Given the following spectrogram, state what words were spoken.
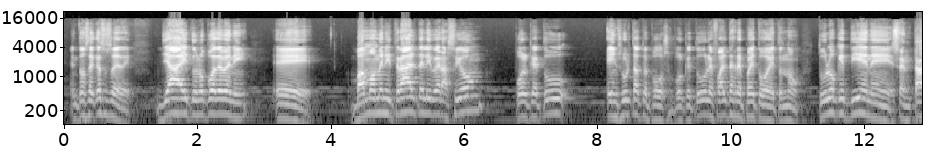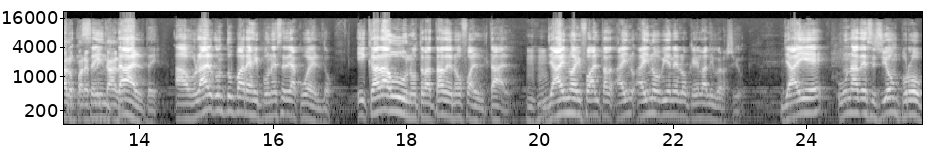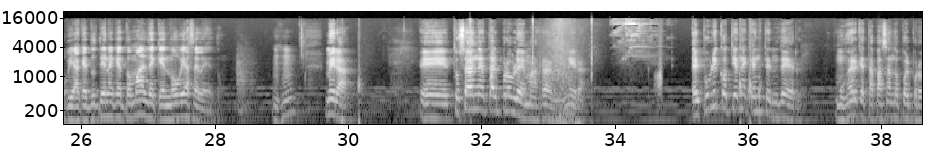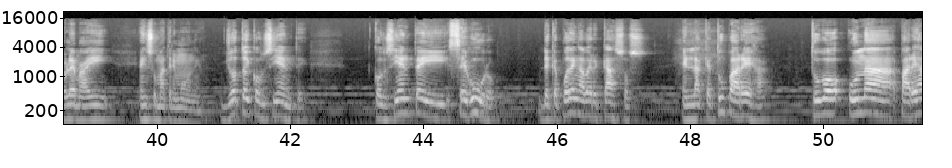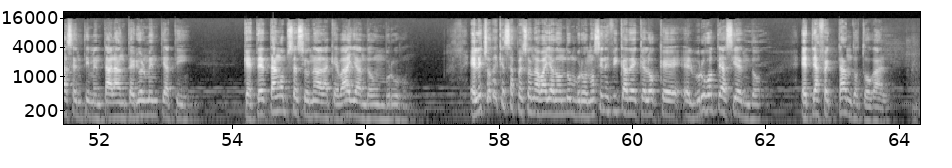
Entonces, ¿qué sucede? Ya ahí tú no puedes venir eh, vamos a administrarte liberación porque tú insultas a tu esposo, porque tú le faltas respeto a esto. No, tú lo que tienes es Sentarlo para sentarte, hablar con tu pareja y ponerse de acuerdo. Y cada uno trata de no faltar. Ya ahí no hay falta, ahí, no- ahí no viene lo que es la liberación. Ya ahí es una decisión propia que tú tienes que tomar de que no voy a hacer esto. Mira, eh, tú sabes dónde está el problema, Randy. Mira, el público tiene que entender, mujer que está pasando por problemas ahí en su matrimonio. Yo estoy consciente, consciente y seguro de que pueden haber casos en la que tu pareja tuvo una pareja sentimental anteriormente a ti que esté tan obsesionada que vayan de un brujo. El hecho de que esa persona vaya donde un brujo no significa de que lo que el brujo esté haciendo esté afectando tu hogar.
